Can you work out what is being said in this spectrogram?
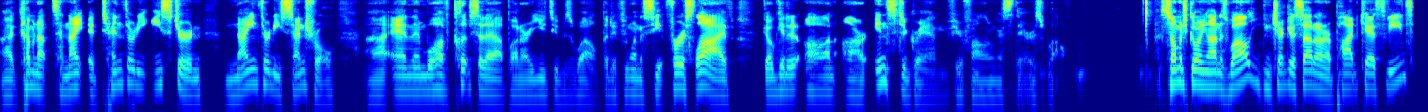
uh, coming up tonight at 10:30 Eastern, 9:30 Central, uh, and then we'll have clips of that up on our YouTube as well. But if you want to see it first live, go get it on our Instagram if you're following us there as well. So much going on as well. You can check us out on our podcast feeds.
